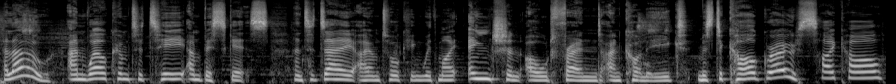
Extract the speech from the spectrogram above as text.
Hello, and welcome to Tea and Biscuits. And today I am talking with my ancient old friend and colleague, Mr. Carl Grose. Hi, Carl.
